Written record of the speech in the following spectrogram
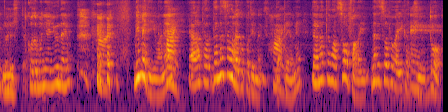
まうんした、子供には言うなよ。はい。リメディはね、はい。あなたは旦那さんはライコポテンだはい。ったよね、であなたはソファがいい。なぜソファがいいかっていうと、え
